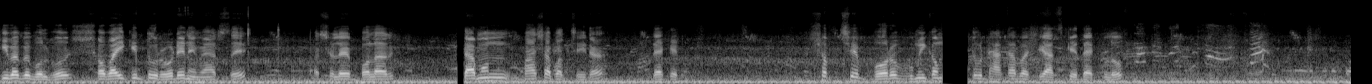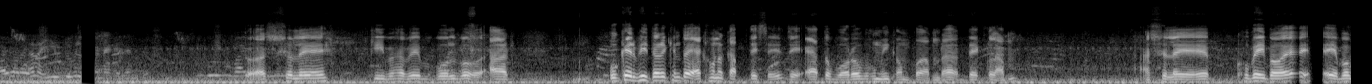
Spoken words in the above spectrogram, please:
কীভাবে বলব? সবাই কিন্তু রোডে নেমে আসছে। আসলে বলার তেমন ভাষা পাচ্ছি না। দেখেন, সবচেয়ে বড় ভূমিকম্প তো ঢাকাবাসী আজকে দেখল। তো আসলে কীভাবে বলব? আর বুকের ভিতরে কিন্তু এখনও কাঁপতেছে যে এত বড় ভূমিকম্প আমরা দেখলাম। আসলে খুবই ভয় এবং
